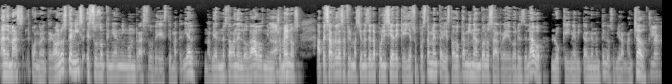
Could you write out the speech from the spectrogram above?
Además, cuando le entregaron los tenis, estos no tenían ningún rastro de este material, no, habían, no estaban enlodados ni mucho menos, a pesar de las afirmaciones de la policía de que ella supuestamente había estado caminando a los alrededores del lago, lo que inevitablemente los hubiera manchado. Claro.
